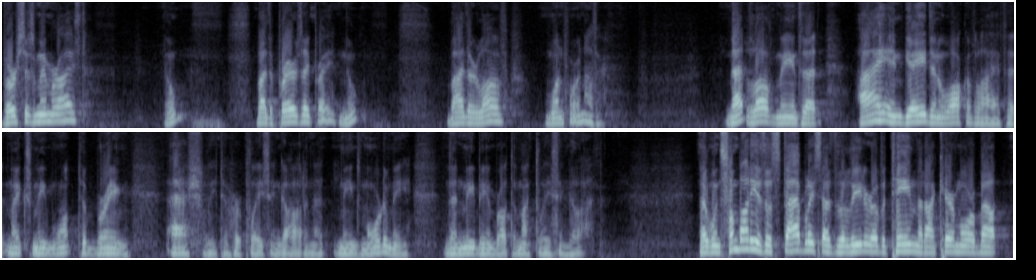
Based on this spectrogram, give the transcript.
verses memorized? Nope. By the prayers they pray? Nope. By their love one for another. That love means that I engage in a walk of life that makes me want to bring Ashley to her place in God, and that means more to me than me being brought to my place in God. That when somebody is established as the leader of a team, that I care more about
